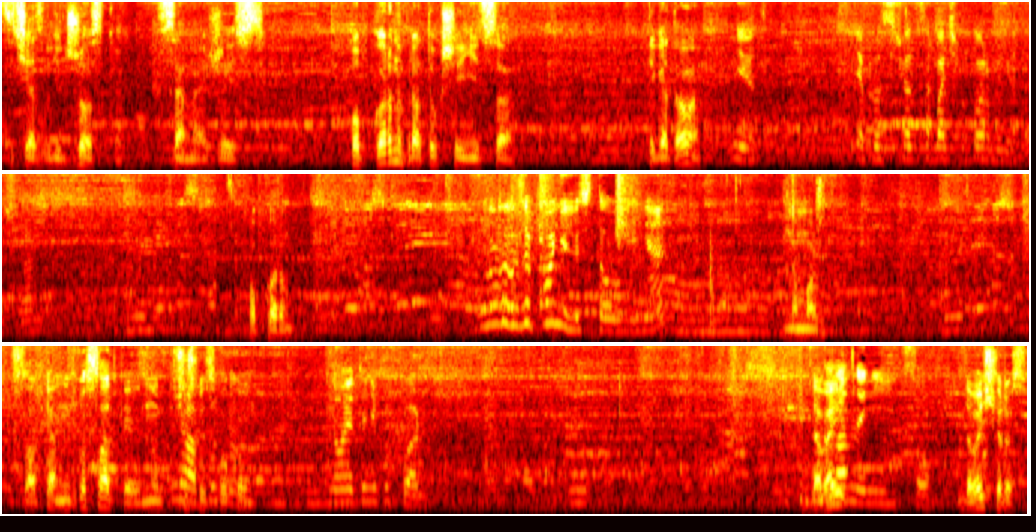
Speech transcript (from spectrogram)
сейчас будет жестко. Самая жесть. Попкорн и протухшее яйцо. Ты готова? Нет. Я просто что-то собачьего корма не отошла. Попкорн. Ну, вы уже поняли, что у меня. Ну, может. Сладкая? Ну, такое сладкое. Ну, Да, чувствуется вкусно. попкорн. Но это не попкорн. Давай, Главное, не яйцо. давай еще раз.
